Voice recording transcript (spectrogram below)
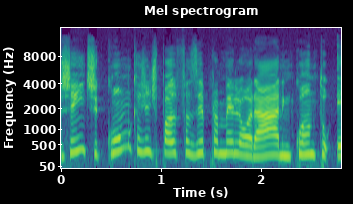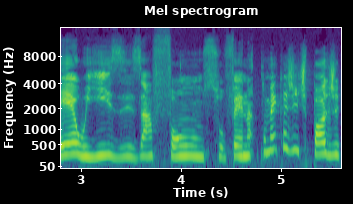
gente, como que a gente pode fazer para melhorar enquanto eu, Isis, Afonso, Fernando, como é que a gente pode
